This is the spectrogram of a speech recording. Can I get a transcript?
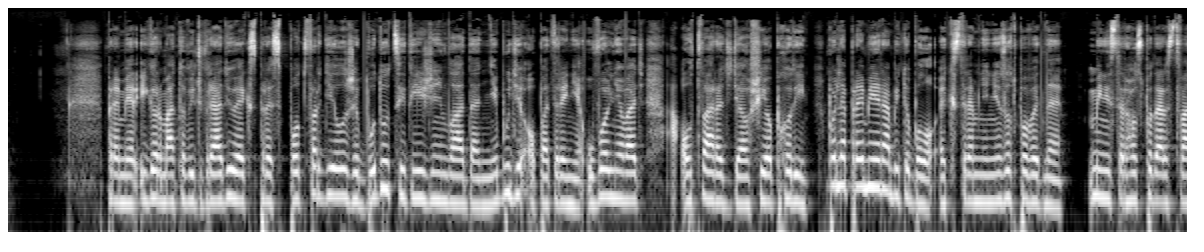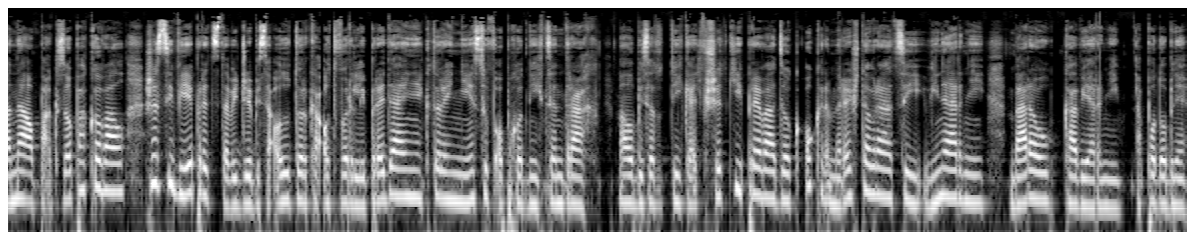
Premiér Igor Matovič v Radio Express potvrdil, že budúci týždeň vláda nebude opatrenia uvoľňovať a otvárať ďalšie obchody. Podľa premiéra by to bolo extrémne nezodpovedné. Minister hospodárstva naopak zopakoval, že si vie predstaviť, že by sa od útorka otvorili predajne, ktoré nie sú v obchodných centrách. Malo by sa to týkať všetkých prevádzok okrem reštaurácií, vinární, barov, kaviarní a podobne.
